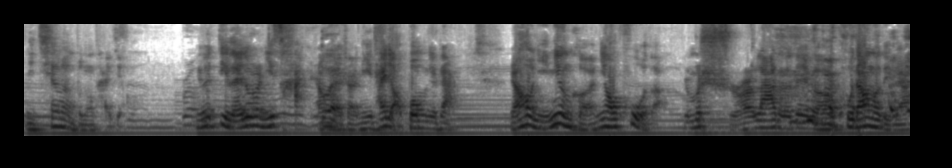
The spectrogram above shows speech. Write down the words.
你千万不能抬脚，因为地雷都是你踩上没事儿，你一抬脚嘣就炸。然后你宁可尿裤子，什么屎拉到这个裤裆子里边儿，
